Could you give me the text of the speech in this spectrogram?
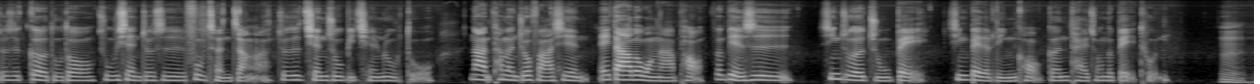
就是各都都出现就是负成长啊，就是迁出比迁入多。那他们就发现，哎、大家都往哪跑？分别是新竹的竹北、新北的林口跟台中的北屯。嗯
